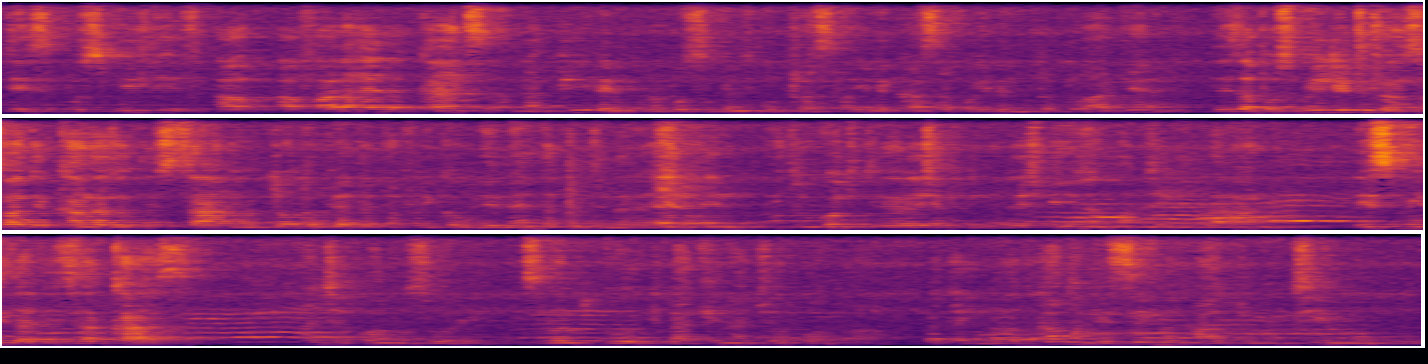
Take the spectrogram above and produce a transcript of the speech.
there's a possibility if our, our father had a cancer, na pia ile kuna possibility kutransfer ile kansa kwa ile mtoto wake there's a possibility to transfer the cancer to the son, mtoto pia atatafurika ulienda kwa and, generation and it will go to generation to generation. hii inamaanisha ni laana This means that it's a curse. kuwa mzuri It's not good, lakini najua kwamba but I know that. kama Mungu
